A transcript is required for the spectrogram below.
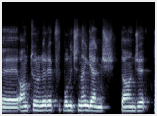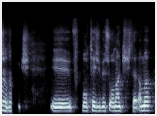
e, antrenör hep futbolun içinden gelmiş. Daha önce çalışmış e, futbol tecrübesi olan kişiler ama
